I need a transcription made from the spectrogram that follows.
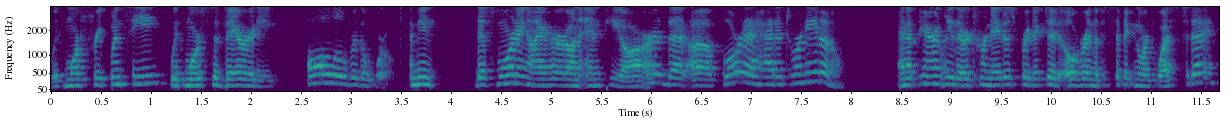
with more frequency, with more severity all over the world. I mean, this morning I heard on NPR that uh, Florida had a tornado. And apparently there are tornadoes predicted over in the Pacific Northwest today.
